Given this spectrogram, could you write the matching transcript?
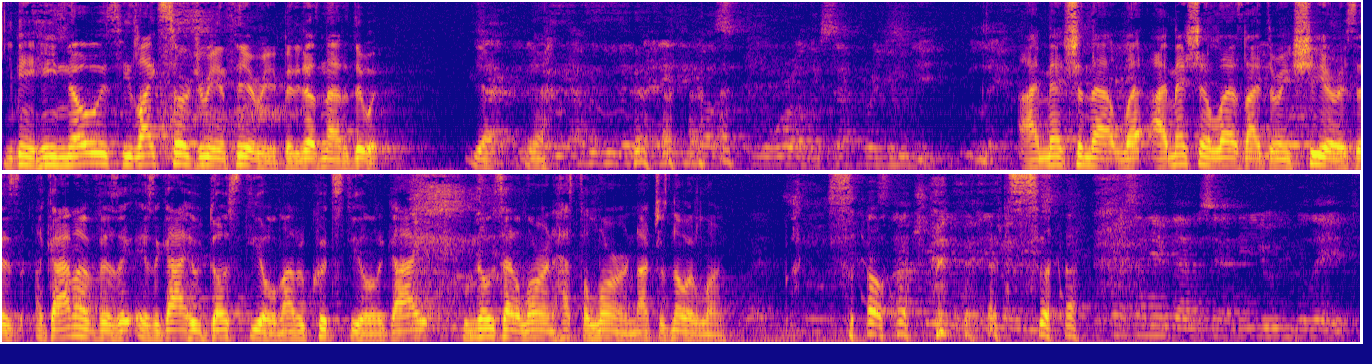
You mean he knows he likes surgery in theory, but he doesn't know how to do it? Yeah, Exactly. yeah. They would ever do that anything else in the world except for Yehudi. I mentioned that. Le- I mentioned it last night during Shir. It says a ganav is a, is a guy who does steal, not who could steal. A guy who knows how to learn has to learn, not just know how to learn. So, So, it's not true anyway. Even it's, uh, any of them say, I need Yehudi believe,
